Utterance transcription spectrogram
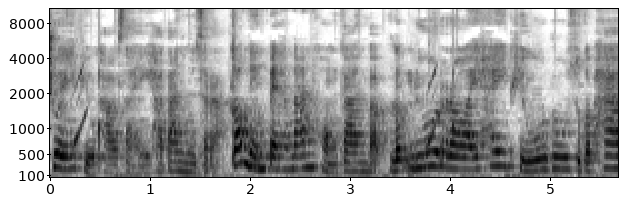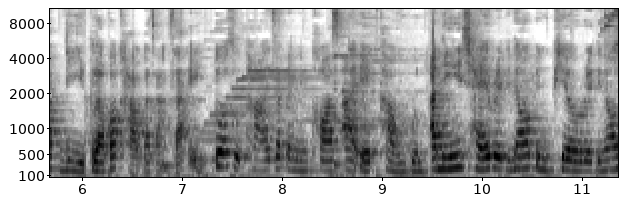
ช่วยให้ผิวขาวใสค่ะต้านอนุมูลอิสระ ก็เน้นไปทางด้านของการแบบลดริ้วรอยให้ผิวดูสุขภาพดี แล้วก็ขาวกระจ่างใส ตัวสุดท้ายจะเป็น COSRX ค่ะคุณ อันนี้ใช้เรตินอลเป็น pure retinol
